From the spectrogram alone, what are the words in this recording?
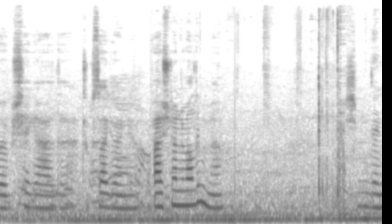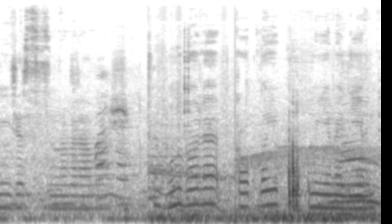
Böyle bir şey geldi. Çok güzel görünüyor. Ben şunu önüme alayım mı? Şimdi deneyeceğiz sizinle beraber. Şimdi bunu böyle katlayıp mı yemeliyim?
